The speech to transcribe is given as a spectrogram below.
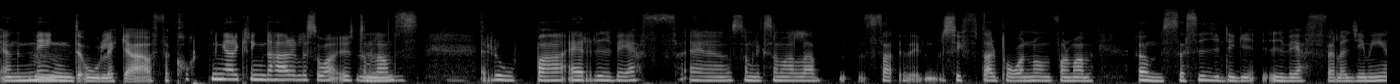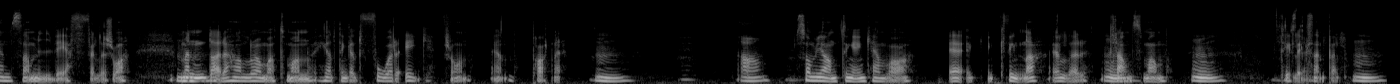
en mm. mängd olika förkortningar kring det här eller så utomlands. Mm. ROPA, RIVF, eh, som liksom alla syftar på någon form av ömsesidig IVF eller gemensam IVF eller så. Mm. Men där det handlar om att man helt enkelt får ägg från en partner. Mm. Ja. Som ju antingen kan vara eh, kvinna eller mm. transman. Mm. Till exempel. Mm.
